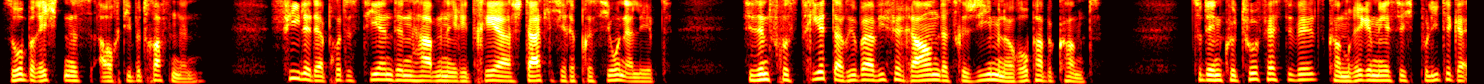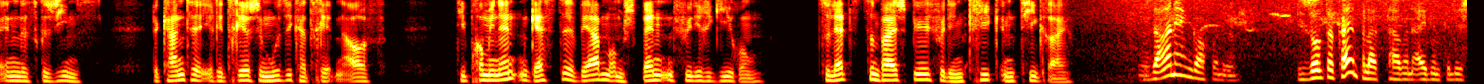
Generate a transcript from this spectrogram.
So berichten es auch die Betroffenen. Viele der Protestierenden haben in Eritrea staatliche Repression erlebt. Sie sind frustriert darüber, wie viel Raum das Regime in Europa bekommt. Zu den Kulturfestivals kommen regelmäßig PolitikerInnen des Regimes. Bekannte eritreische Musiker treten auf. Die prominenten Gäste werben um Spenden für die Regierung. Zuletzt zum Beispiel für den Krieg im Tigray. Diese Anhänger von ihm, die sollten keinen Platz haben eigentlich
